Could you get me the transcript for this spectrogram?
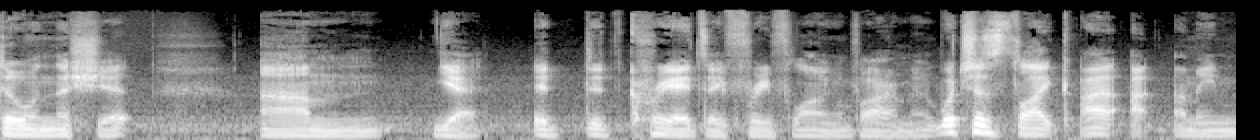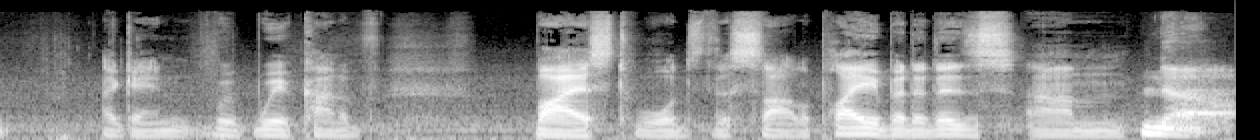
doing this shit, um, yeah, it, it creates a free flowing environment, which is like I I, I mean, again, we're, we're kind of biased towards this style of play, but it is um, No.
